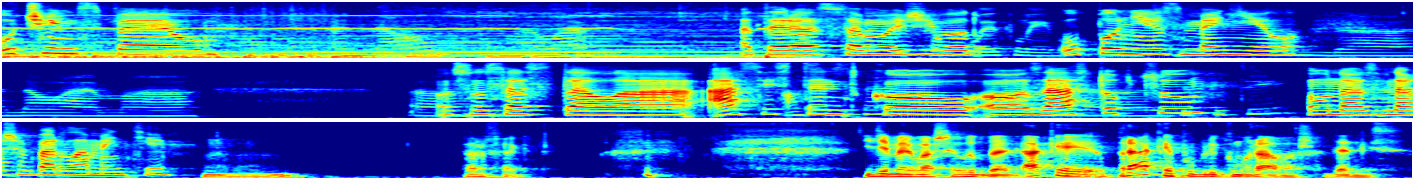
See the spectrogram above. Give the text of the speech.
učím spev a teraz sa môj život úplne zmenil. Som sa stala asistentkou zástupcu u nás v našom parlamente. Mm-hmm. Perfekt. Ideme k vašej hudbe. Aké, pre aké publikum hrávaš, Denis?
